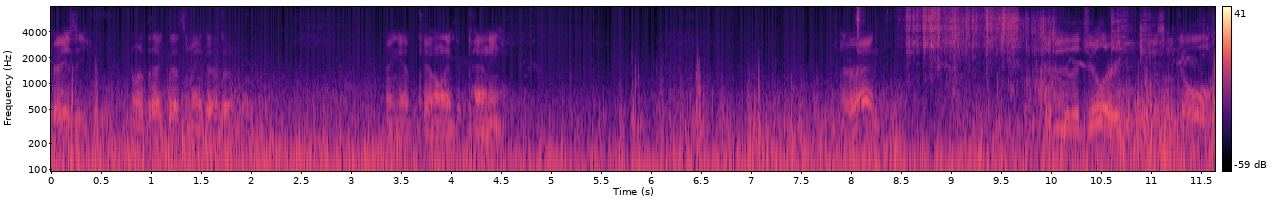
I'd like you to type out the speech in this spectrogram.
Crazy. What the heck that's made out of? Ring up kind of like a penny. Let's get into the jewelry. Get some gold.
